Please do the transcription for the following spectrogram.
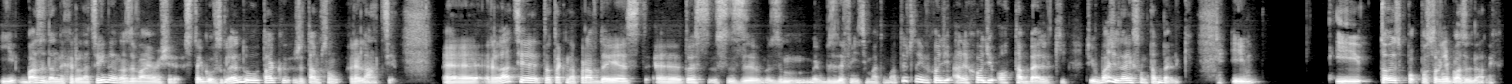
I bazy danych relacyjne nazywają się z tego względu, tak, że tam są relacje. E, relacje to tak naprawdę jest, e, to jest z, z, jakby z definicji matematycznej wychodzi, ale chodzi o tabelki, czyli w bazie danych są tabelki. I i to jest po, po, stronie bazy danych.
